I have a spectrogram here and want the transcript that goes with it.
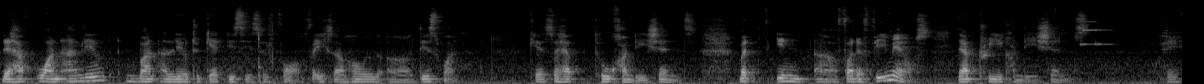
They have one allele one allele to get disease form for example uh, this one okay so have two conditions. But in uh, for the females they have three conditions okay?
